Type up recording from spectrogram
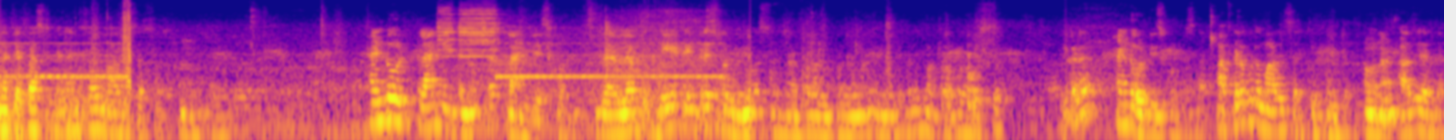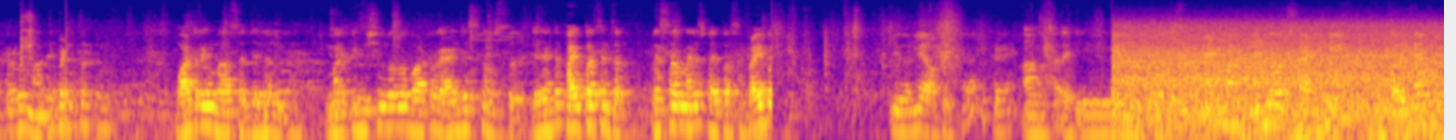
చిన్న కెపాసిటీ ఏంటంటే సార్ మా సార్ హ్యాండ్ ఓవర్ ప్లాన్ ఏంటన్నా సార్ ప్లాన్ చేసుకోండి to create interest for universe నడపాలనుకున్నాను ఎందుకంటే మా వస్తే ఇక్కడ హ్యాండ్ ఓవర్ తీసుకుంటాం సార్. అక్కడ కూడా మాదే సార్ ఎక్విప్మెంట్ అవునా? అదే అక్కడ కూడా మాదే. వాటర్ ఏం రాదు సార్ జనరల్గా మనకి మిషన్లలో వాటర్ యాడ్ చేస్తూనే వస్తుంది. లేదంటే five percent sir. Plus or minus five percent five ఇది ఓన్లీ ఆఫీస్ ఇక్కడే? సరే. ఈ అండ్ మనం hand over start for example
